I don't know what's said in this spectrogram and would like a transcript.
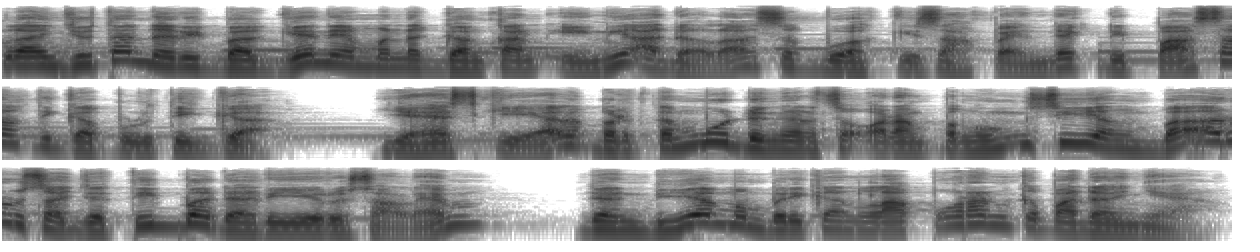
Kelanjutan dari bagian yang menegangkan ini adalah sebuah kisah pendek di pasal 33. Yehezkiel bertemu dengan seorang pengungsi yang baru saja tiba dari Yerusalem dan dia memberikan laporan kepadanya.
